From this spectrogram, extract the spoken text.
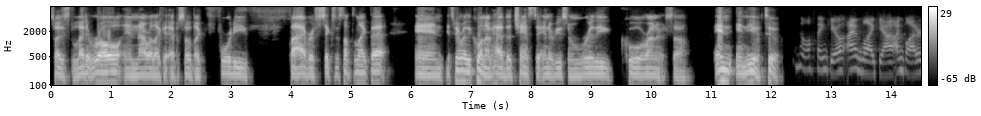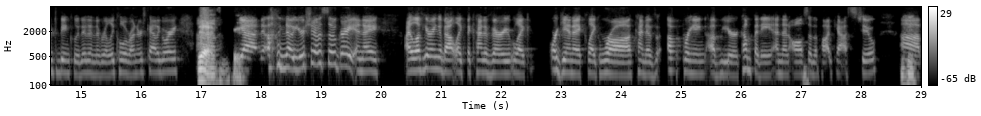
So I just let it roll. And now we're like at episode like 45 or six or something like that. And it's been really cool. And I've had the chance to interview some really cool runners. So, and, and you too No, thank you. I'm like, yeah, I'm flattered to be included in the really cool runners category. Yeah. Um, yeah. No, no, your show is so great. And I, I love hearing about like the kind of very like organic, like raw kind of upbringing of your company. And then also the podcast too. Mm-hmm. Um,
